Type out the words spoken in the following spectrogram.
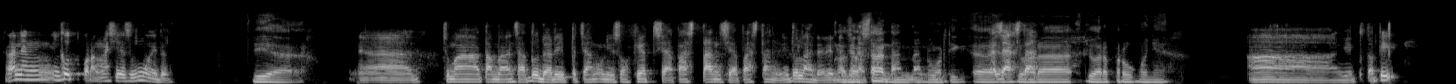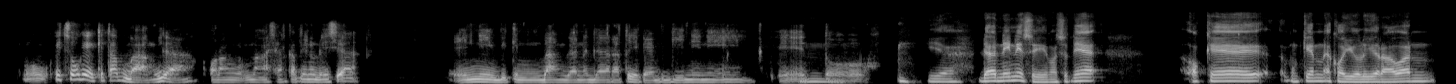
Kan yang ikut orang Asia semua itu. Iya. Nah, cuma tambahan satu dari pecahan Uni Soviet siapa Stan siapa Stan itulah dari negara Kazakhstan Tantan. nomor tiga eh, Kazakhstan. juara juara perunggunya. Ah, gitu. Tapi it's okay, kita bangga orang masyarakat Indonesia ini bikin bangga negara tuh ya kayak begini nih. Gitu. Iya, dan ini sih maksudnya oke mungkin Eko Yuli Irawan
